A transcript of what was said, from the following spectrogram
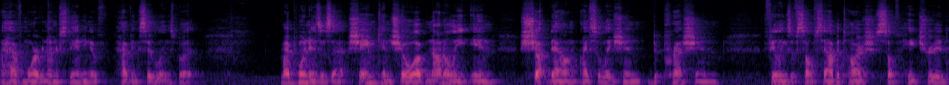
I have more of an understanding of having siblings. But my point is, is that shame can show up not only in shutdown, isolation, depression, feelings of self sabotage, self hatred,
